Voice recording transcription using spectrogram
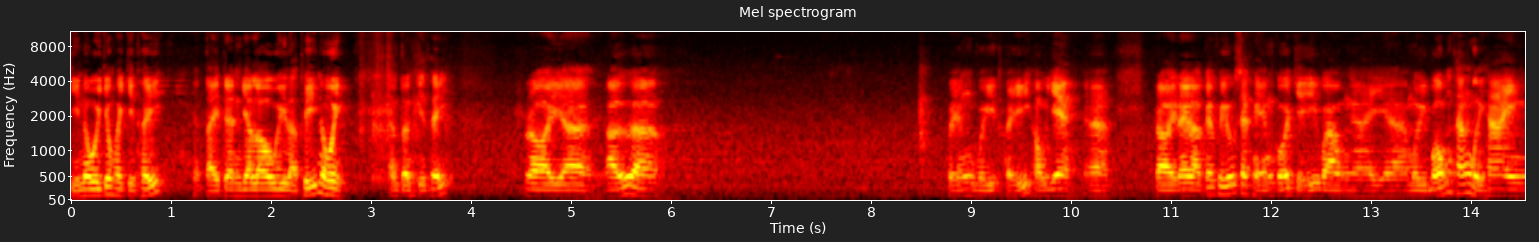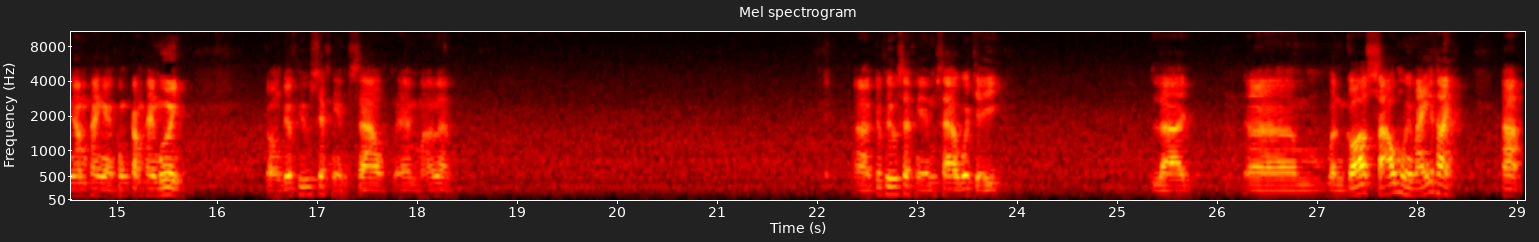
chị Nuôi chứ không phải chị Thúy tại trên Zalo ghi là Thúy Nuôi. Em tưởng chị Thúy rồi à, ở à, huyện Vị Thủy Hậu Giang. À, rồi đây là cái phiếu xét nghiệm của chị vào ngày à, 14 tháng 12 năm 2020 còn cái phiếu xét nghiệm sau để em mở lên. À, cái phiếu xét nghiệm sau của chị là à, mình có sáu mươi mấy thôi. Ha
